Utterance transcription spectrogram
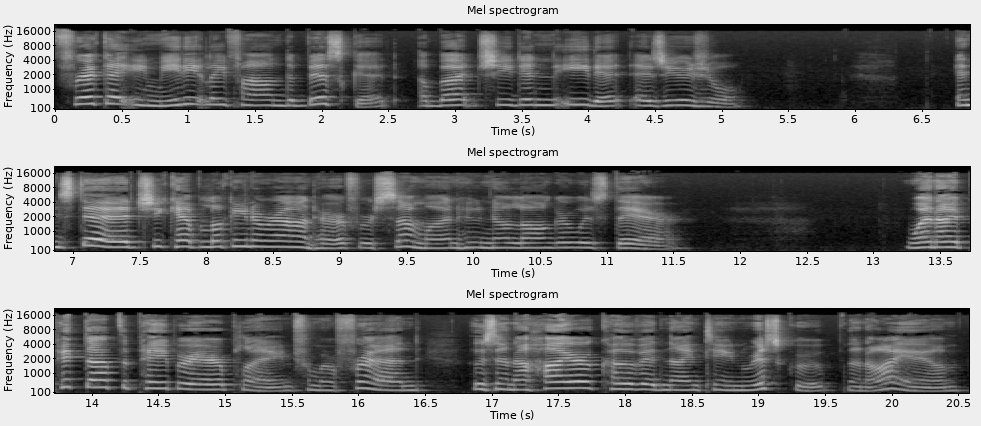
Fricka immediately found the biscuit, but she didn't eat it as usual. Instead, she kept looking around her for someone who no longer was there. When I picked up the paper airplane from a friend who's in a higher COVID 19 risk group than I am,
